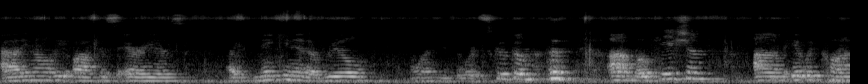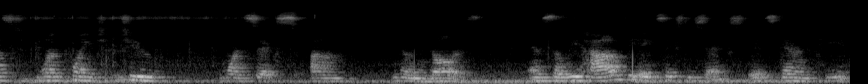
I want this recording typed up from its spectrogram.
adding all the office areas, like making it a real, want to use the word skookum, um, location. Um, it would cost one point two one six, um, million dollars. And so we have the eight sixty-six, it's guaranteed,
